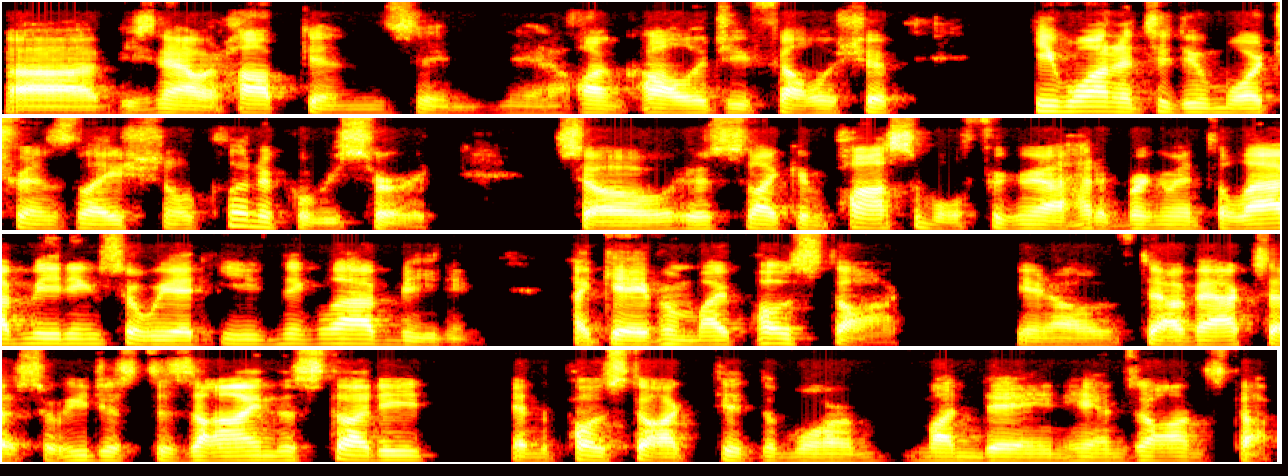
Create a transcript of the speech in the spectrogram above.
Uh, he's now at Hopkins in you know, oncology fellowship. He wanted to do more translational clinical research. So it was like impossible figuring out how to bring him into lab meetings. So we had evening lab meeting. I gave him my postdoc, you know, to have access. So he just designed the study and the postdoc did the more mundane hands-on stuff.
